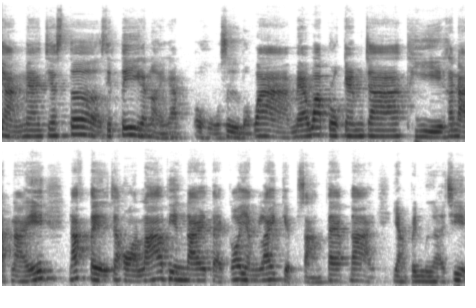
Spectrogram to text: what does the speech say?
อย่างแมนเชสเตอร์ซิตี้กันหน่อยครับ โอ้โห สื่อบอกว่าแม้ว่าโปรแกรมจะทีขนาดไหน นักเตะจะอ่อนล้าเพียงใด แต่ก็ยังไล่เก็บ 3 แต้มได้ อย่างเป็นมืออาชีพ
